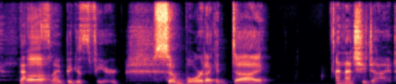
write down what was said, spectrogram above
that Oh. was my biggest fear. So bored I could die. and then she died.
